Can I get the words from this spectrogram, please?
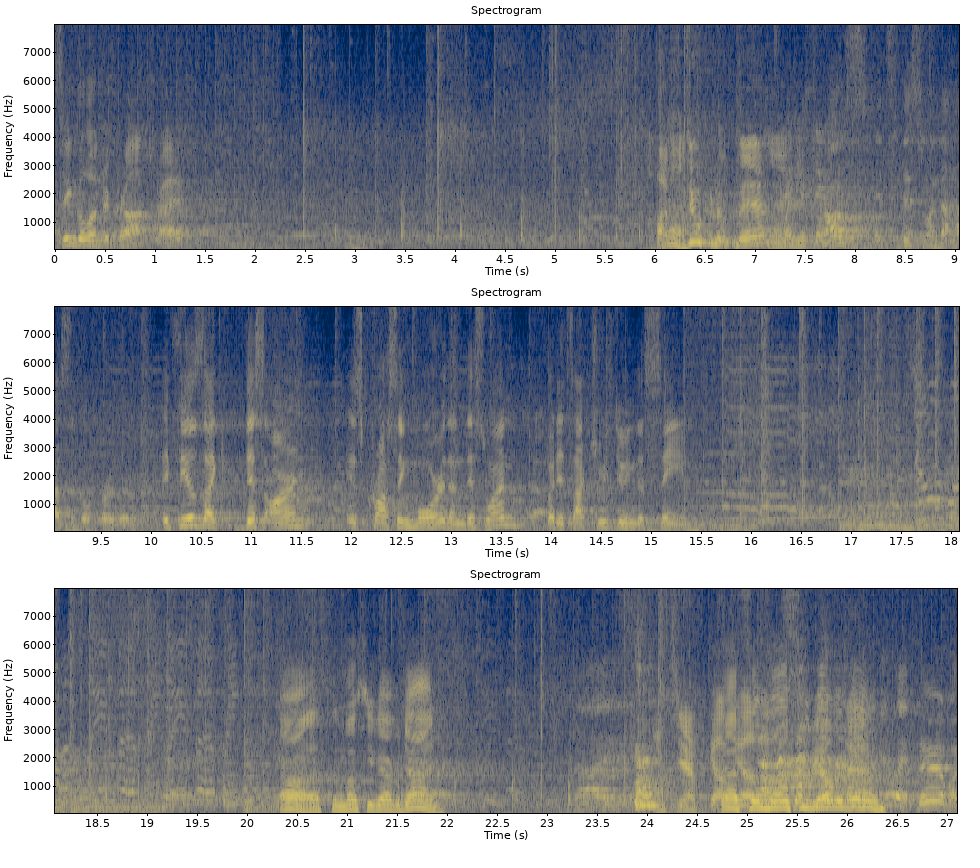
Single under cross, right? Yeah. Doing them, man. When you cross, it's this one that has to go further. It feels like this arm is crossing more than this one, but it's actually doing the same. Oh, that's the most you've ever done. Nice. Jeff got That's the most you've me up ever there. done. There, oh my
